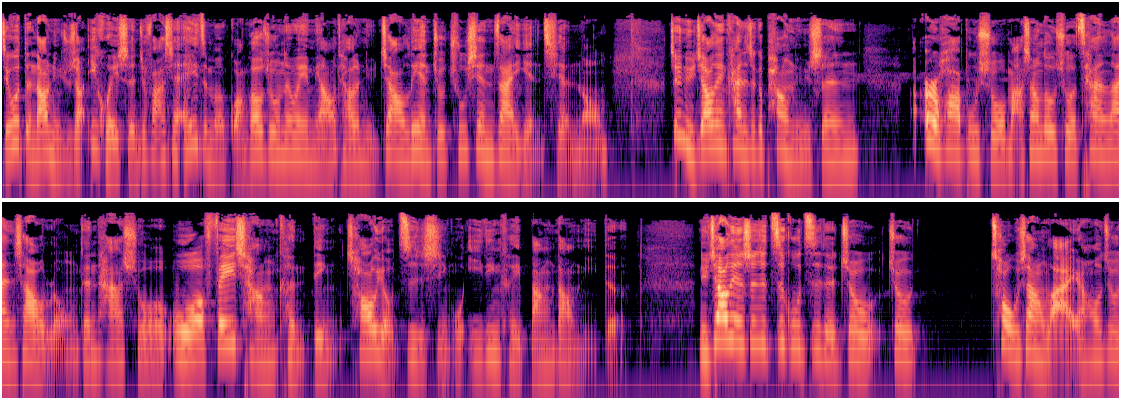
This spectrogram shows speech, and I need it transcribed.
结果等到女主角一回神，就发现，哎，怎么广告中那位苗条的女教练就出现在眼前呢？这女教练看着这个胖女生，二话不说，马上露出了灿烂笑容，跟她说：“我非常肯定，超有自信，我一定可以帮到你的。”女教练甚至自顾自的就就凑上来，然后就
